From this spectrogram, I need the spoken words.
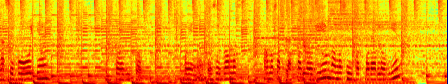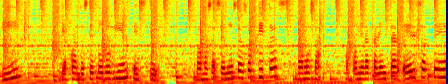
la cebolla y todo y todo. Bueno entonces vamos vamos a aplastarlo bien vamos a incorporarlo bien y ya cuando esté todo bien este vamos a hacer nuestras tortitas vamos a, a poner a calentar el sartén.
